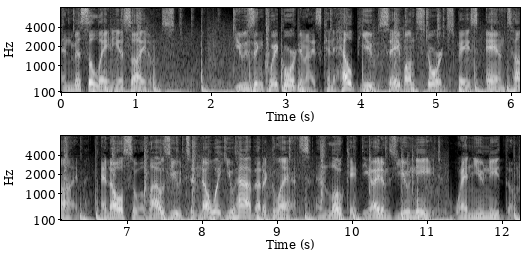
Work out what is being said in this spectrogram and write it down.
and miscellaneous items. Using Quick Organize can help you save on storage space and time, and also allows you to know what you have at a glance and locate the items you need when you need them.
